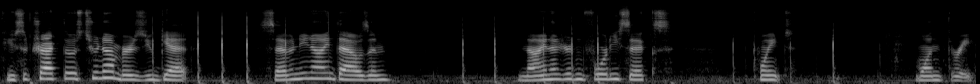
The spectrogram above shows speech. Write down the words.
If you subtract those two numbers, you get 79,946.13.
